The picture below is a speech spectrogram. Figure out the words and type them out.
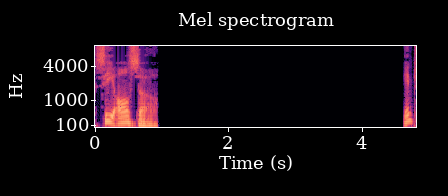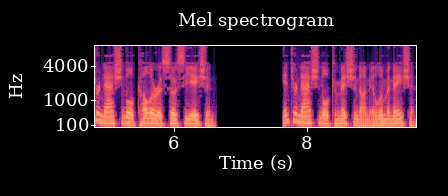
See also. International Color Association. International Commission on Illumination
